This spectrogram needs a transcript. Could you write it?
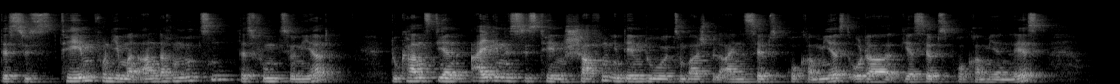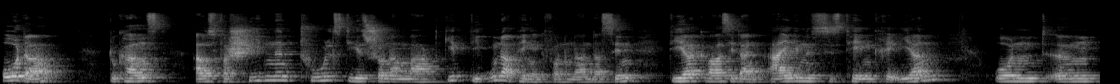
das System von jemand anderem nutzen, das funktioniert. Du kannst dir ein eigenes System schaffen, indem du zum Beispiel eines selbst programmierst oder dir selbst programmieren lässt. Oder du kannst aus verschiedenen Tools, die es schon am Markt gibt, die unabhängig voneinander sind, dir quasi dein eigenes System kreieren und ähm,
